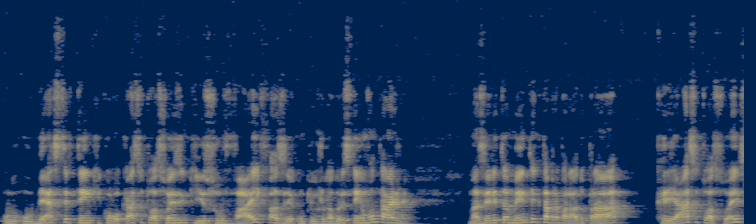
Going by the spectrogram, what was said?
O, o, mestre tem que colocar situações em que isso vai fazer com que os jogadores tenham vantagem. Mas ele também tem que estar preparado para criar situações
